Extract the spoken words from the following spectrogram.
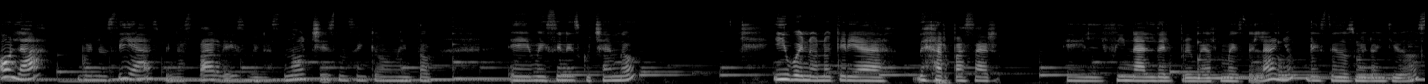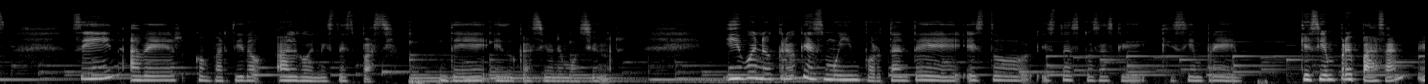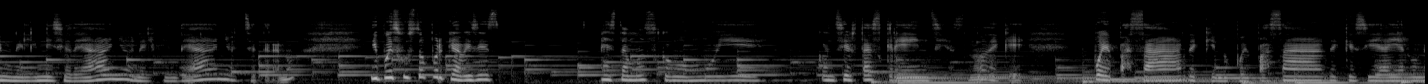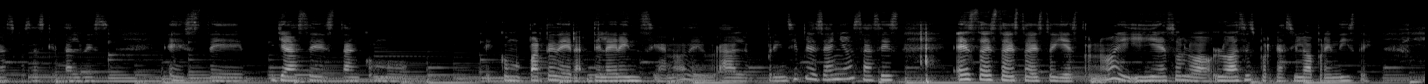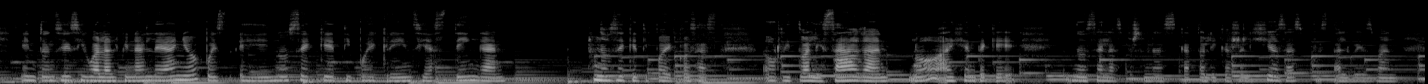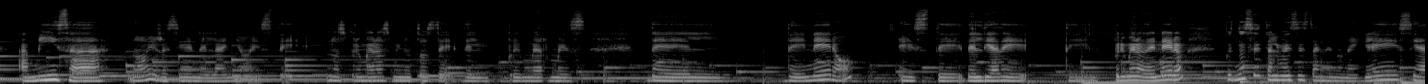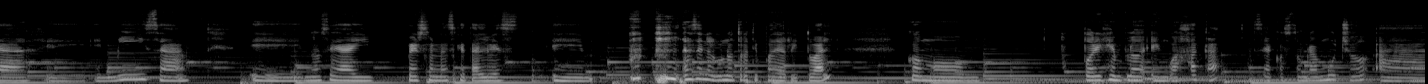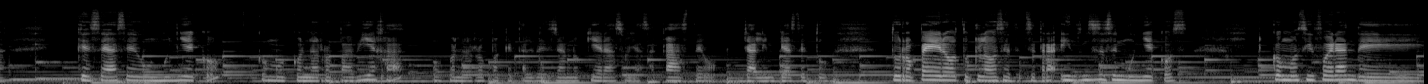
Hola, buenos días, buenas tardes, buenas noches, no sé en qué momento eh, me estén escuchando. Y bueno, no quería dejar pasar el final del primer mes del año, de este 2022, sin haber compartido algo en este espacio de educación emocional. Y bueno, creo que es muy importante esto, estas cosas que, que siempre que siempre pasan en el inicio de año, en el fin de año, etcétera, ¿no? Y pues justo porque a veces estamos como muy con ciertas creencias, ¿no? De que puede pasar, de que no puede pasar, de que sí hay algunas cosas que tal vez este, ya se están como, eh, como parte de, la herencia, ¿no? De al principio de años haces esto, esto, esto, esto y esto, ¿no? Y, eso lo, lo haces porque así lo aprendiste. Entonces, igual al final de año, pues eh, no sé qué tipo de creencias tengan, no sé qué tipo de cosas o rituales hagan, ¿no? Hay gente que, no sé, las personas católicas religiosas, pues tal vez van a misa, ¿no? Y reciben el año, este, los primeros minutos del primer mes del, de enero, este, del día de, del primero de enero, pues no sé, tal vez están en una iglesia, eh, en misa, eh, no sé, hay personas que tal vez eh, hacen algún otro tipo de ritual, como por ejemplo en Oaxaca se acostumbra mucho a que se hace un muñeco como con la ropa vieja o con la ropa que tal vez ya no quieras o ya sacaste o ya limpiaste tu, tu ropero, tu closet, etc. Y entonces hacen muñecos como si fueran de...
